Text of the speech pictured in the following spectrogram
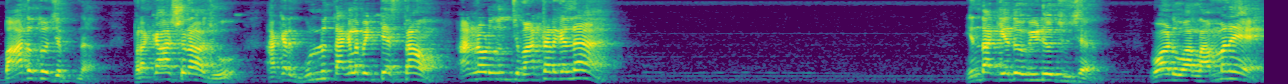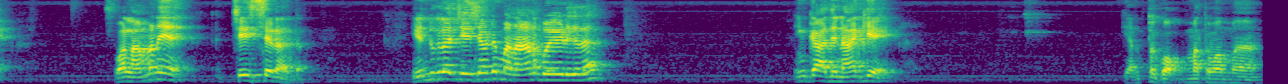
బాధతో చెప్తున్నా. ప్రకాష్ రాజు అక్కడ గుళ్ళు తగలబెట్టేస్తాం అన్నోడి గురించి మాట్లాడగలదా ఇందాక ఏదో వీడియో చూశాను. వాడు వాళ్ళ అమ్మనే వాళ్ళ అమ్మనే చేసాడంట ఎందుకులా చేసామంటే మా నాన్న పోయాడు కదా. ఇంకా అది నాకే. ఎంత గొప్ప మతం అమ్మా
